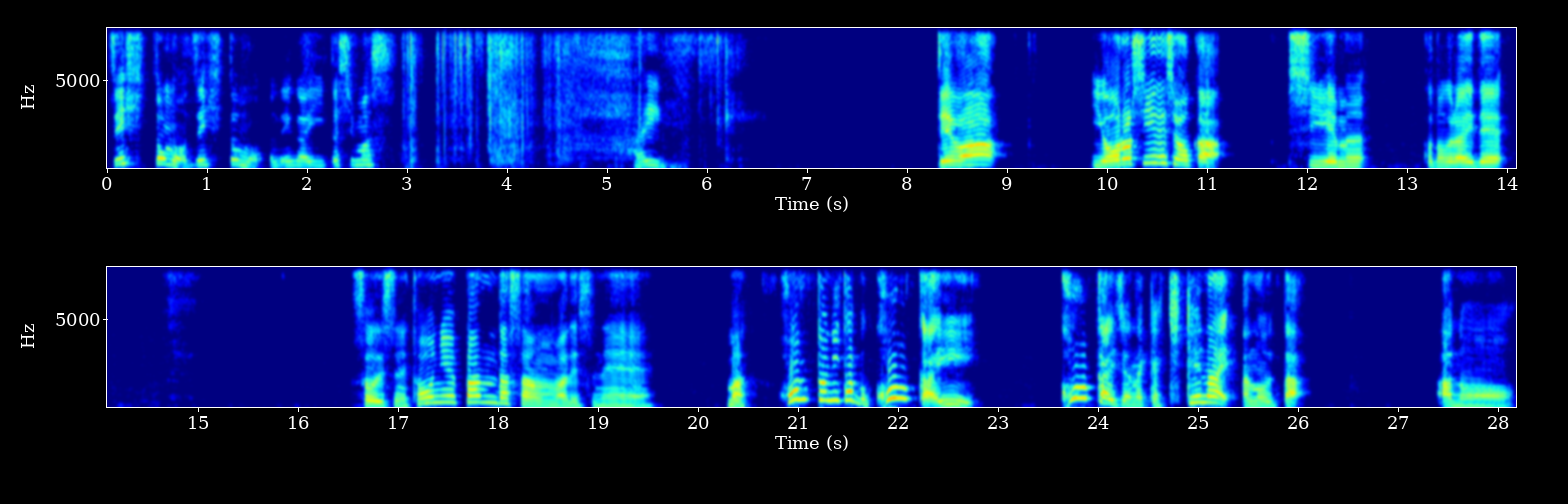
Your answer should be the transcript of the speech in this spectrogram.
ぜひとも、ぜひともお願いいたします。はい。では、よろしいでしょうか ?CM、このぐらいで。そうですね。豆乳パンダさんはですね、まあ、本当に多分今回、今回じゃなきゃ聞けない、あの歌。あの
